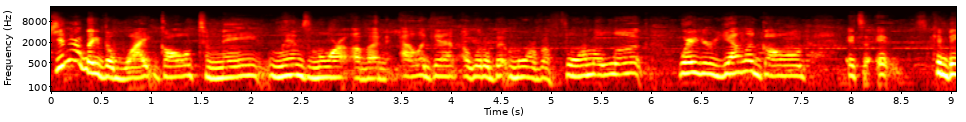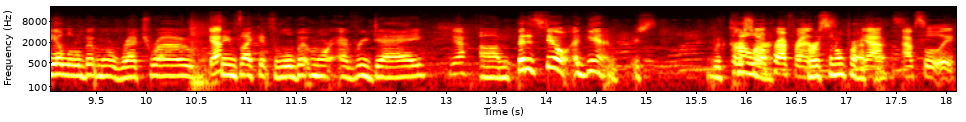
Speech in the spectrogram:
Generally, the white gold to me lends more of an elegant, a little bit more of a formal look. Where your yellow gold, it's it can be a little bit more retro. Yep. Seems like it's a little bit more everyday. Yeah. Um, but it's still, again, it's with Personal color, preference. Personal preference. Yeah, absolutely.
